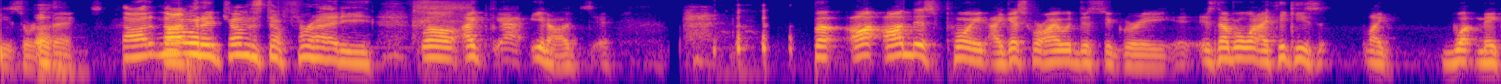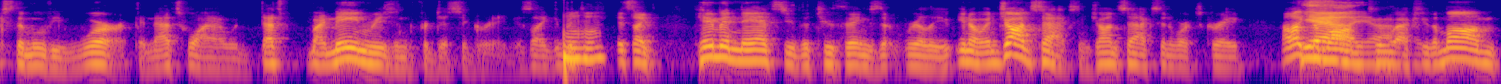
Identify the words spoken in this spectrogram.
these sort of Uh. things. Not But- not when it comes to Freddy. Well, I, I- you know, it's, but on, on this point, I guess where I would disagree is number one, I think he's like what makes the movie work, and that's why I would. That's my main reason for disagreeing. Is like Mhm. it's like him and Nancy, the two things that really, you know, and John Saxon. John Saxon works great. I like Yeah, the yeah. mom too. Actually, the mom,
